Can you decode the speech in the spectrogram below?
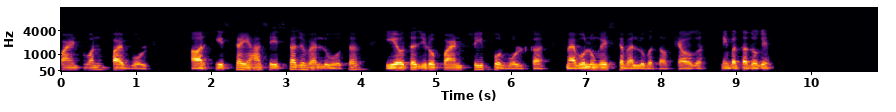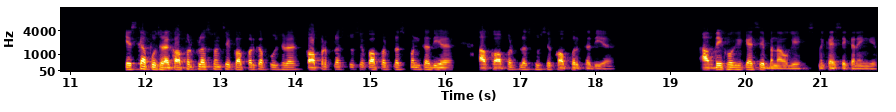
point one five volt और इसका यहाँ से इसका जो वैल्यू होता है, ये होता है zero point three four volt का। मैं बोलूँगा इसका वैल्यू बताओ, क्या होगा? नहीं बता दोगे? किसका पूछ रहा है? कॉपर प्लस वन से कॉपर का पूछ रहा है। कॉपर प्लस टू से कॉपर प्लस वन का दिया है। और कॉपर प्लस टू से कॉपर का दिया है। आप देखोगे कैसे बनाओगे, इसमें कैसे करेंगे?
